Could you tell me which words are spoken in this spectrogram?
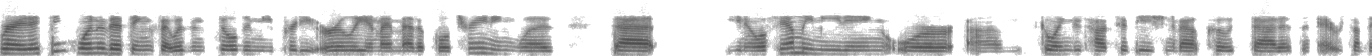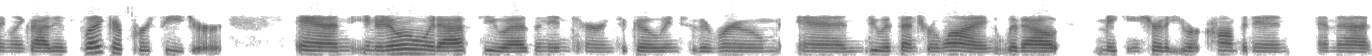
Right. I think one of the things that was instilled in me pretty early in my medical training was that, you know, a family meeting or um, going to talk to a patient about code status or something like that is like a procedure. And, you know, no one would ask you as an intern to go into the room and do a central line without making sure that you were competent and that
